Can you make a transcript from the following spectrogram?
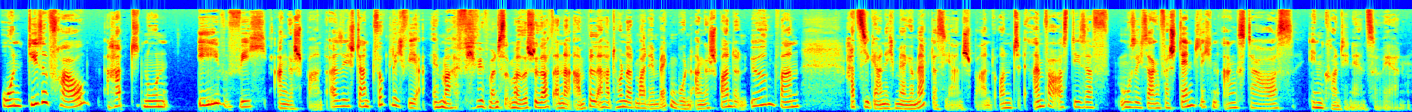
Und diese Frau hat nun ewig angespannt. Also sie stand wirklich wie immer, wie man es immer so schön sagt, an der Ampel. Er hat hundertmal den Beckenboden angespannt und irgendwann hat sie gar nicht mehr gemerkt, dass sie anspannt. Und einfach aus dieser, muss ich sagen, verständlichen Angst heraus, inkontinent zu werden.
